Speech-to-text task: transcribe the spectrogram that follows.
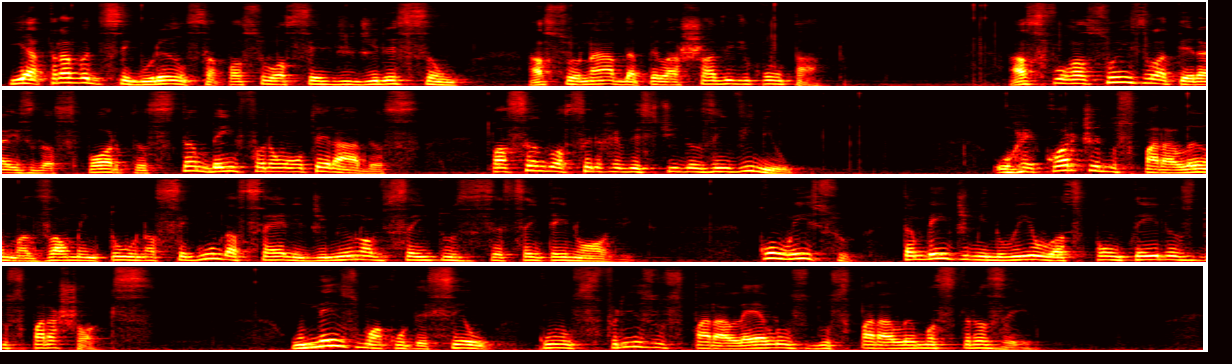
E a trava de segurança passou a ser de direção, acionada pela chave de contato. As forrações laterais das portas também foram alteradas, passando a ser revestidas em vinil. O recorte dos paralamas aumentou na segunda série de 1969. Com isso, também diminuiu as ponteiras dos para-choques. O mesmo aconteceu com os frisos paralelos dos paralamas traseiro.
